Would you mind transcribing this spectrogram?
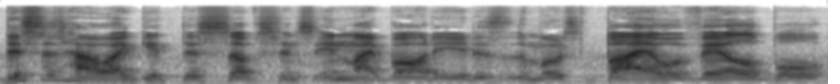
this is how I get this substance in my body. It is the most bioavailable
